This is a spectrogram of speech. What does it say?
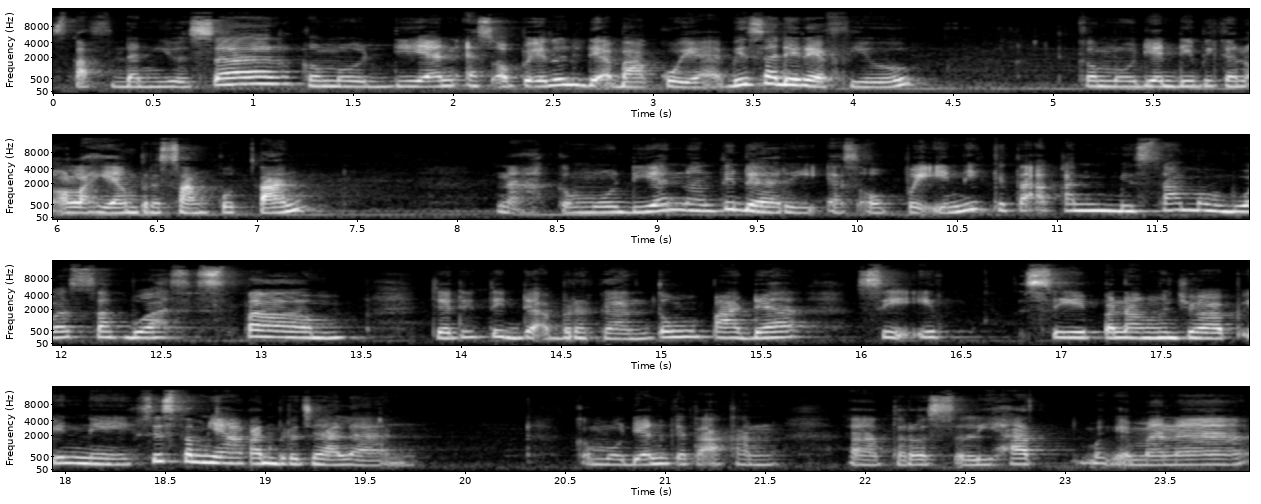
staff dan user, kemudian SOP itu tidak baku ya, bisa direview, kemudian dibikin oleh yang bersangkutan. Nah, kemudian nanti dari SOP ini kita akan bisa membuat sebuah sistem. Jadi tidak bergantung pada si si penanggung jawab ini, sistemnya akan berjalan. Kemudian kita akan uh, terus lihat bagaimana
